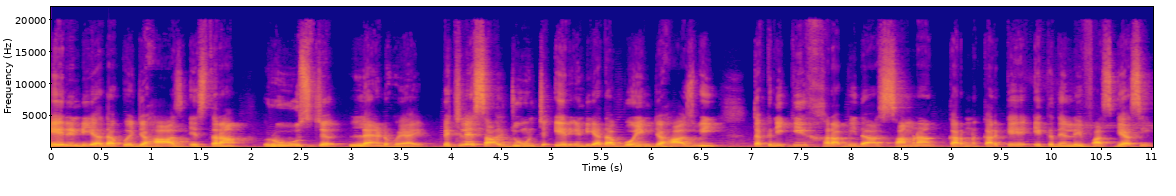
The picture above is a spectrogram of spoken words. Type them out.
ਏਅਰ ਇੰਡੀਆ ਦਾ ਕੋਈ ਜਹਾਜ਼ ਇਸ ਤਰ੍ਹਾਂ ਰੂਸ 'ਚ ਲੈਂਡ ਹੋਇਆ ਏ। ਪਿਛਲੇ ਸਾਲ ਜੂਨ 'ਚ ਏਅਰ ਇੰਡੀਆ ਦਾ ਬੋਇੰਗ ਜਹਾਜ਼ ਵੀ ਤਕਨੀਕੀ ਖਰਾਬੀ ਦਾ ਸਾਹਮਣਾ ਕਰਨ ਕਰਕੇ ਇੱਕ ਦਿਨ ਲਈ ਫਸ ਗਿਆ ਸੀ।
